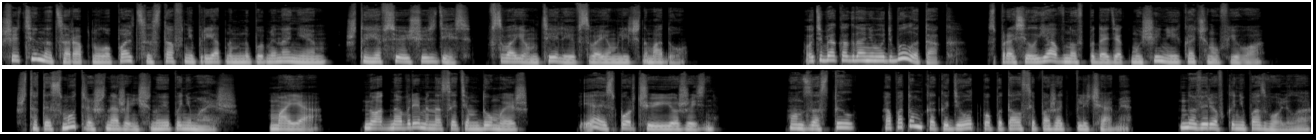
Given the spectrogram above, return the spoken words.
Щетина царапнула пальцы, став неприятным напоминанием, что я все еще здесь, в своем теле и в своем личном аду. «У тебя когда-нибудь было так?» — спросил я, вновь подойдя к мужчине и качнув его. «Что ты смотришь на женщину и понимаешь? Моя. Но одновременно с этим думаешь, я испорчу ее жизнь». Он застыл, а потом, как идиот, попытался пожать плечами но веревка не позволила.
